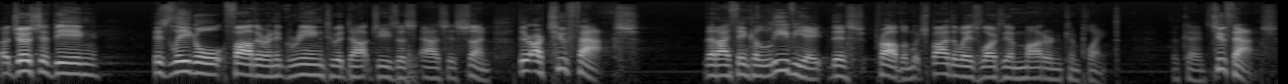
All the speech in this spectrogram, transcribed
Uh, Joseph being his legal father and agreeing to adopt Jesus as his son. There are two facts that I think alleviate this problem, which, by the way, is largely a modern complaint. Okay, two facts.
